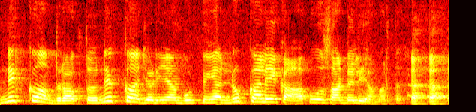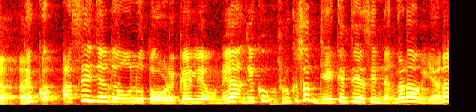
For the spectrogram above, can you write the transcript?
ਨਿੱਕਾਂ ਦਰਖਤ ਨਿੱਕਾਂ ਜੜੀਆਂ ਬੂਟੀਆਂ ਲੋਕਾਂ ਲਈ ਕਾਫੂ ਸਾਡੇ ਲਈ ਅਮਰਤ। ਦੇਖੋ ਅਸੀਂ ਜਦੋਂ ਉਹਨੂੰ ਤੋੜ ਕੇ ਲਿਆਉਨੇ ਆ ਦੇਖੋ ਫਰੂਕ ਸਾਹਿਬ ਜੇ ਕਿਤੇ ਅਸੀਂ ਲੰਘਣਾ ਵੀ ਆ ਨਾ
